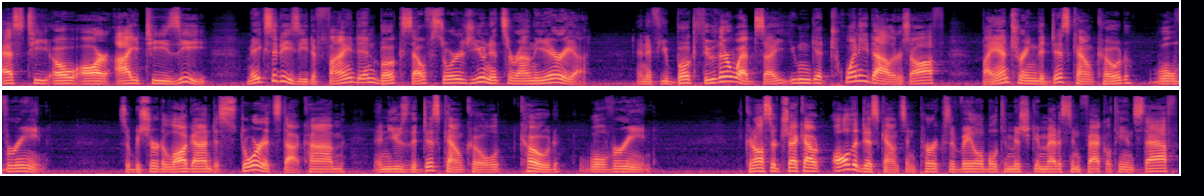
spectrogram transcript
S T O R I T Z, makes it easy to find and book self storage units around the area. And if you book through their website, you can get $20 off by entering the discount code Wolverine. So be sure to log on to Storitz.com and use the discount code Wolverine. You can also check out all the discounts and perks available to Michigan Medicine faculty and staff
